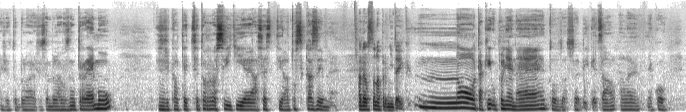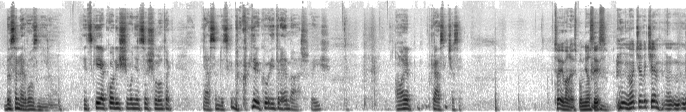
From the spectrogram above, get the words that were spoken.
A že to bylo, že jsem byl hroznou trému, že jsem říkal, teď se to rozsvítí a já, se, já to zkazím, ne. A dal jsi to na první take. No, taky úplně ne, to zase bych kecal, ale jako byl jsem nervózní, no. Vždycky jako, když o něco šlo, tak já jsem vždycky byl takový, takový trémář, víš. Ale krásný časy. Co Ivane, vzpomněl jsi? No člověče, mm,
